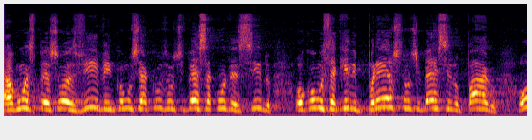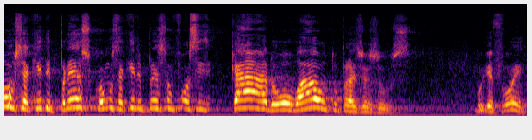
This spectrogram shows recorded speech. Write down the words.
Algumas pessoas vivem como se a cruz não tivesse acontecido, ou como se aquele preço não tivesse sido pago, ou se aquele preço, como se aquele preço não fosse caro ou alto para Jesus. Porque foi.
